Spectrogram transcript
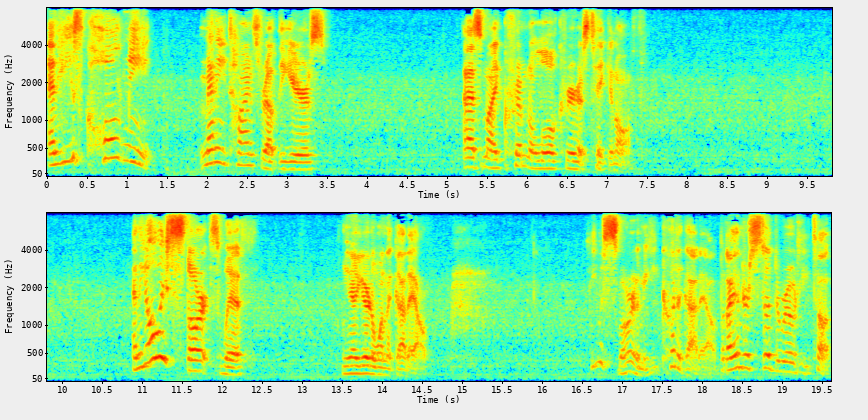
And he's called me many times throughout the years as my criminal law career has taken off And he always starts with, you know, you're the one that got out. He was smarter than me. He could have got out, but I understood the road he took.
